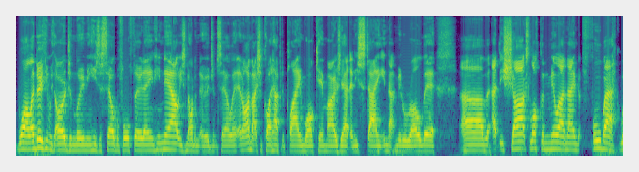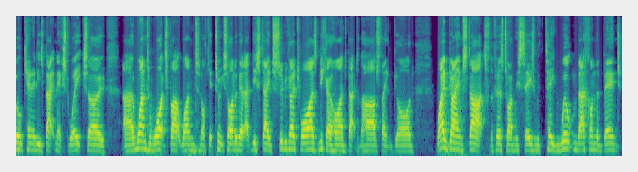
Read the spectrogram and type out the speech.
while I do think with Origin looming, he's a sell before 13. He now is not an urgent sell, and, I'm actually quite happy to play him while Cam Murray's out and he's staying in that middle role there. Uh, at the Sharks, Lachlan Miller named fullback. Will Kennedy's back next week. So uh, one to watch, but one to not get too excited about at this stage. Supercoach wise, Nicho Hynes back to the halves, thank God. Wade Graham starts for the first time this season with Teig Wilton back on the bench.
